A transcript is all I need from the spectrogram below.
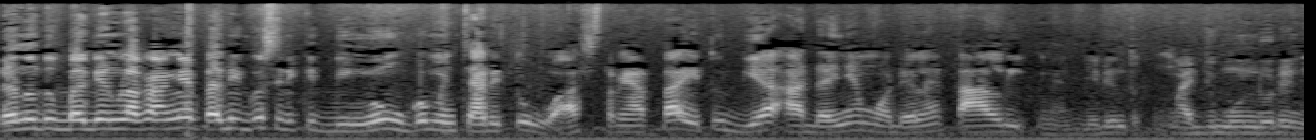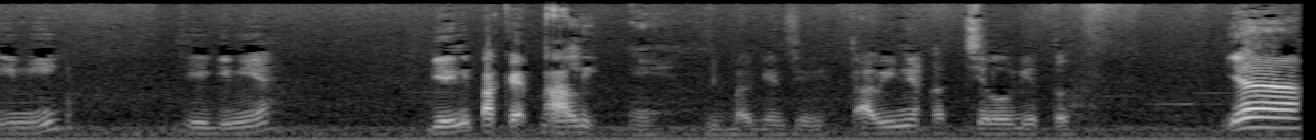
Dan untuk bagian belakangnya tadi gue sedikit bingung gue mencari tuas. Ternyata itu dia adanya modelnya tali men. jadi untuk maju mundurin ini kayak gini ya. Dia ini pakai tali nih di bagian sini. Talinya kecil gitu. Ya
